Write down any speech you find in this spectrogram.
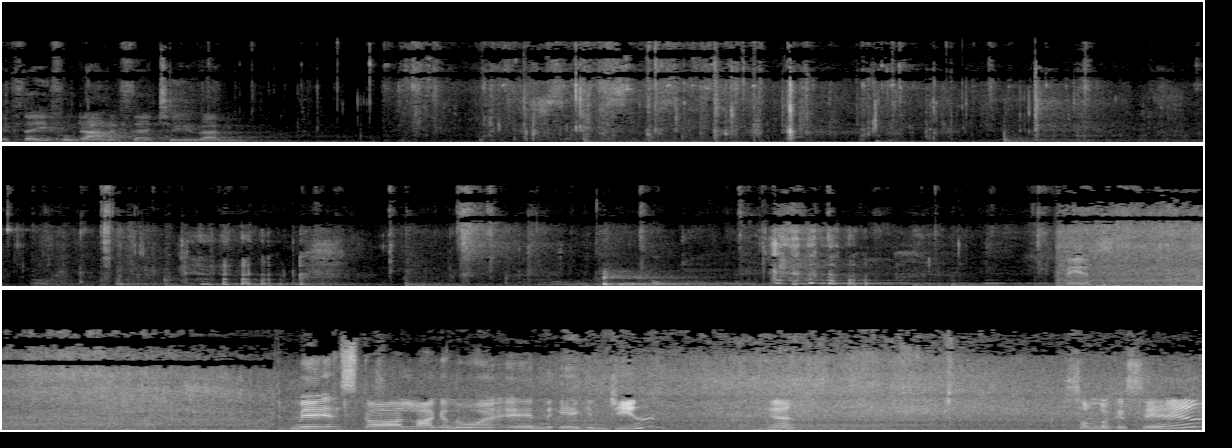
If they fall down, if they're too um, Vi skal lage nå en egen gin. Ja. Som dere ser.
